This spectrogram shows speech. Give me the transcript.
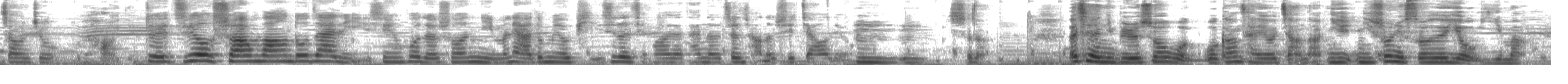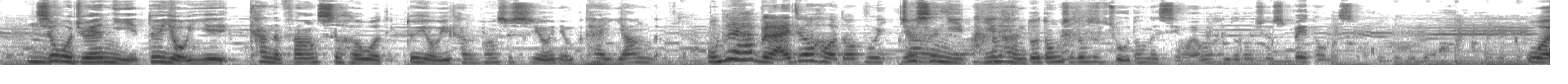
这样就会好一点。对，只有双方都在理性，或者说你们俩都没有脾气的情况下，才能正常的去交流。嗯嗯，是的。而且你比如说我，我刚才有讲到，你你说你所有的友谊嘛。其实我觉得你对友谊看的方式和我对友谊看的方式是有一点不太一样的。我们俩本来就好多不一样。就是你，你很多东西都是主动的行为，我很多东西都是被动的行为。我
